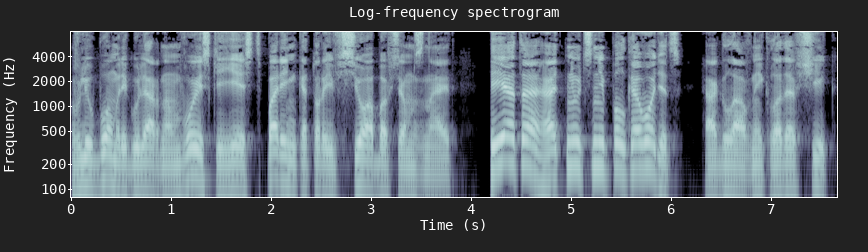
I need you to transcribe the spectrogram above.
в любом регулярном войске есть парень, который все обо всем знает. И это отнюдь не полководец, а главный кладовщик.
